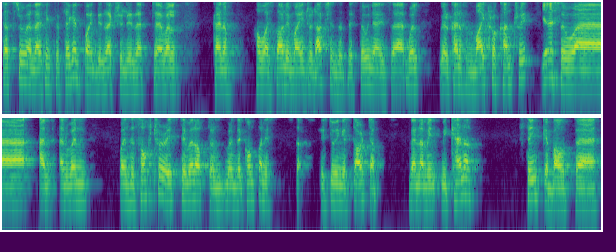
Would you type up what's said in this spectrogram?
That's true. And I think the second point is actually that, uh, well, kind of how I started my introduction that Estonia is, uh, well, we're kind of a micro country. Yes. So, uh, and, and when, when the software is developed and when the company is, is doing a startup, then I mean, we cannot think about the,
